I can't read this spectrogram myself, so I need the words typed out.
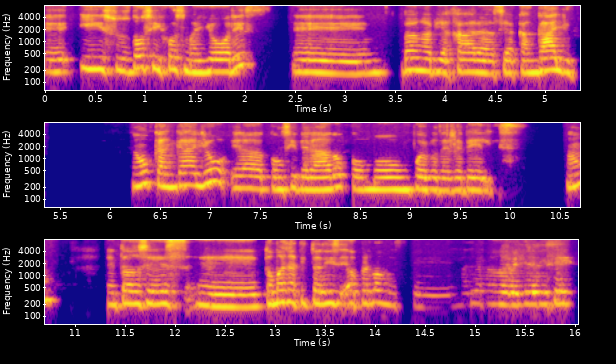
eh, y sus dos hijos mayores eh, van a viajar hacia Cangallo. ¿no? Cangallo era considerado como un pueblo de rebeldes. ¿no? Entonces, eh, Tomás Natito dice, oh, perdón, este, María Prado de Bellera dice,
